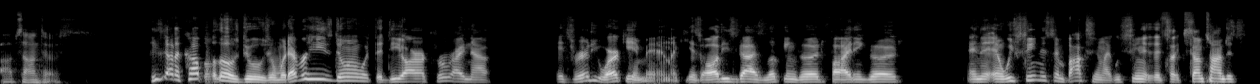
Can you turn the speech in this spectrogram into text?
Bob Santos. He's got a couple of those dudes, and whatever he's doing with the DR crew right now, it's really working, man. Like he has all these guys looking good, fighting good, and and we've seen this in boxing. Like we've seen it. It's like sometimes it's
